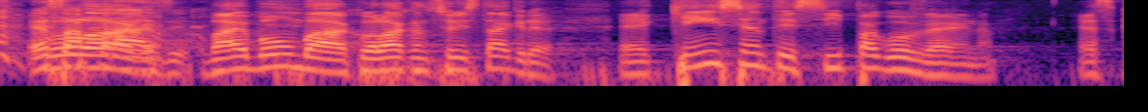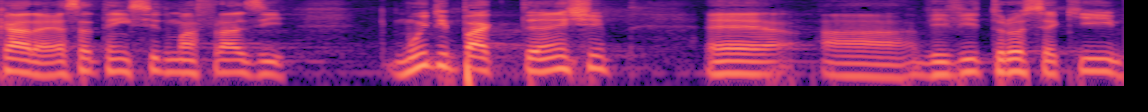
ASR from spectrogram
essa Coloca. frase. Vai bombar, coloca no seu Instagram. É, quem se antecipa governa. Essa, cara, essa tem sido uma frase muito impactante. É, a Vivi trouxe aqui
